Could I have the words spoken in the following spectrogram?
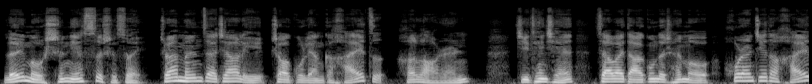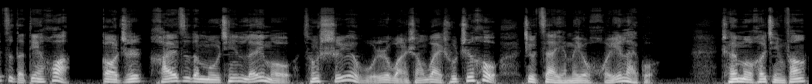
雷某时年四十岁，专门在家里照顾两个孩子和老人。几天前，在外打工的陈某忽然接到孩子的电话。告知孩子的母亲雷某，从十月五日晚上外出之后，就再也没有回来过。陈某和警方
